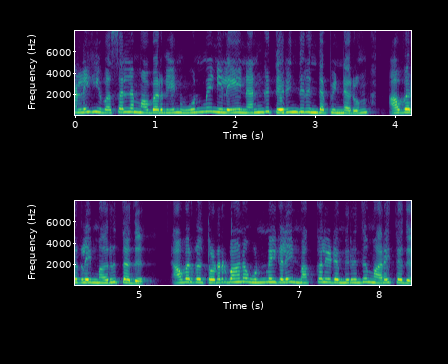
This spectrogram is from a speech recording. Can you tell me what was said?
அலஹி வசல்லம் அவர்களின் உண்மை நிலையை நன்கு தெரிந்திருந்த பின்னரும் அவர்களை மறுத்தது. அவர்கள் தொடர்பான உண்மைகளை மக்களிடமிருந்து மறைத்தது.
